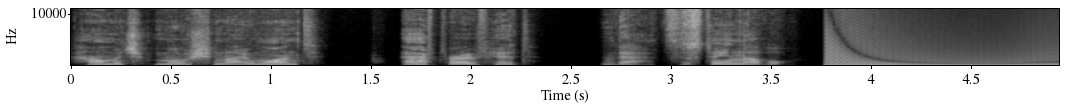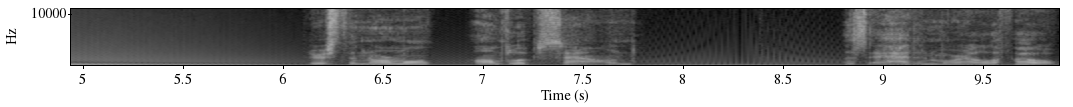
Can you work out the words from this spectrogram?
how much motion I want after I've hit that sustain level. There's the normal envelope sound. Let's add in more LFO.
